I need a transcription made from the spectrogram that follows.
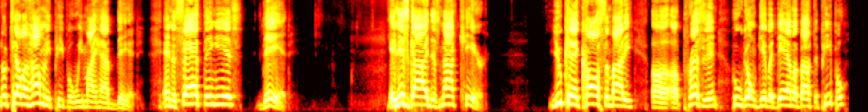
no telling how many people we might have dead. And the sad thing is, dead. And this guy does not care You can't call somebody uh, a president who don't give a damn about the people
